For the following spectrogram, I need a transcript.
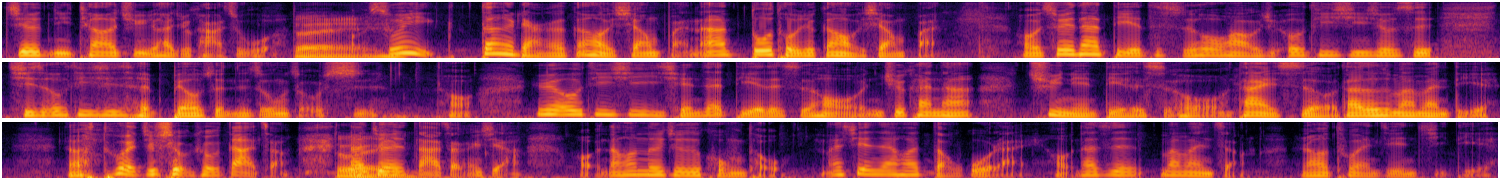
就你跳下去，他就卡住了。对，所以当然两个刚好相反，那多头就刚好相反。哦，所以它跌的时候哈，我觉得 OTC 就是其实 OTC 是很标准的这种走势。好，因为 OTC 以前在跌的时候，你去看它去年跌的时候，它也是哦，它都是慢慢跌，然后突然就熊熊大涨，它就会大涨一下。好，然后那就是空头。那现在它倒过来，好，它是慢慢涨，然后突然间急跌。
